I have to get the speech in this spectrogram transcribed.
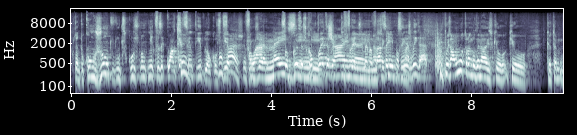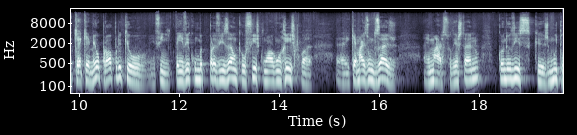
portanto o conjunto do discurso não tinha que fazer qualquer Sim, sentido. Ele conseguia não faz. falar sobre coisas completamente China, diferentes na mesma frase sem, sem as ligar. E depois há um outro ângulo de análise que eu, que eu que, eu, que, é, que é meu próprio, que eu, enfim, tem a ver com uma previsão que eu fiz com algum risco a, e que é mais um desejo em março deste ano, quando eu disse que, muito,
